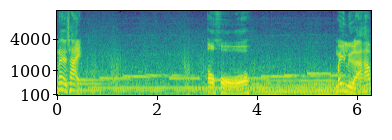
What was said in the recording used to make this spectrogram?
น่าจะใช่ โอ้โห ไม่เหลือครับ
